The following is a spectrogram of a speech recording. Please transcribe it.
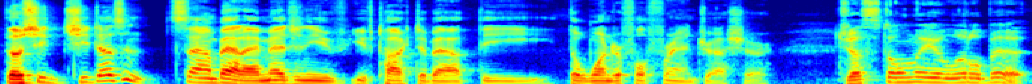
Though she she doesn't sound bad. I imagine you've you've talked about the the wonderful Fran Drescher. just only a little bit.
